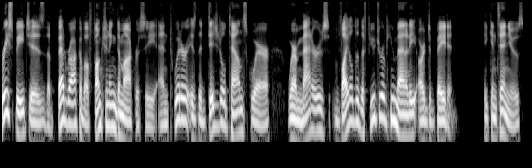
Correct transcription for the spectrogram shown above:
"Free speech is the bedrock of a functioning democracy, and Twitter is the digital town square where matters vital to the future of humanity are debated." He continues,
